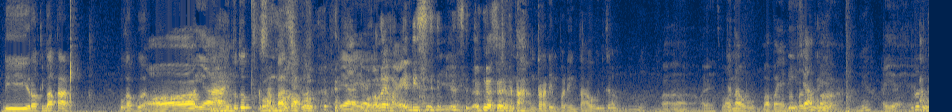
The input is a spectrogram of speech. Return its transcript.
di roti bakar bokap gua Oh iya. nah itu tuh kesan banget sih lu. gua Iya iya. Ya, bokap lu emang Edis Iya, iya. nggak usah jangan ah ntar ada yang pada yang tahu ini kan Heeh, ada yang semua Jangan- tahu bapaknya dia Bapak siapa? ya? Iya. Iya iya. Udah dong.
